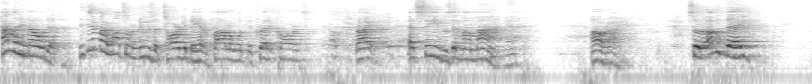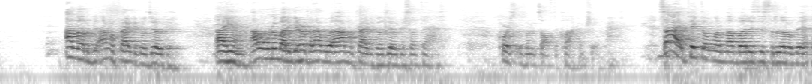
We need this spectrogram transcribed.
how many know that? Did anybody watch on the news at Target they had a problem with the credit cards? Right? That seed was in my mind, man. All right. So the other day, I love I'm a practical joker. I am. I don't want nobody to get hurt, but I will, I'm a practical joker sometimes. Course, it's when it's off the clock, I'm sure. So I picked on one of my buddies just a little bit.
